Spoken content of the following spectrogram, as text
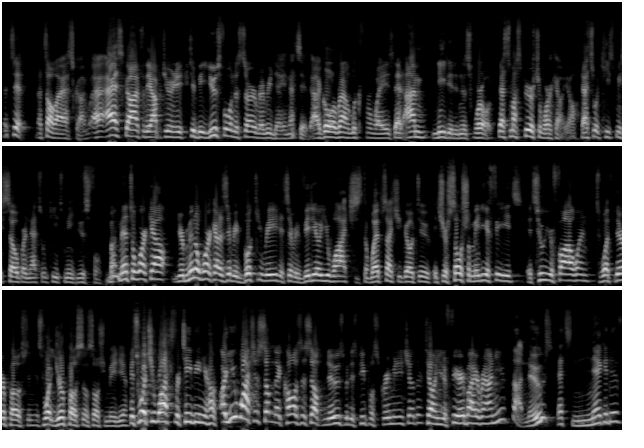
That's it. That's all I ask God. I ask God for the opportunity to be useful and to serve every day, and that's it. I go around looking for ways that I'm needed in this world. That's my spiritual workout, y'all. That's what keeps me sober and that's what keeps me useful. My mental workout, your mental workout is every book you read, it's every video you watch, it's the websites you go to, it's your social media feeds, it's who you're following, it's what they're posting, it's what you're posting on social media, it's what you watch for TV in your home. Are you watching something that calls itself news, but it's people screaming at each other, telling you to fear everybody around you? Not news. That's negative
